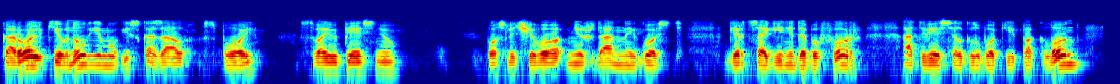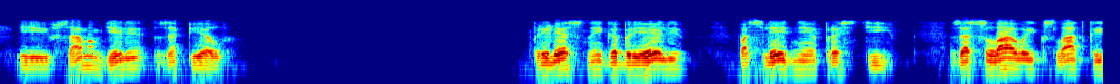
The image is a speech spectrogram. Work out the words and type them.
Король кивнул ему и сказал «Спой свою песню», после чего нежданный гость герцогини де Буфор отвесил глубокий поклон и в самом деле запел. Прелестный Габриэли, последнее прости, За славой к сладкой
